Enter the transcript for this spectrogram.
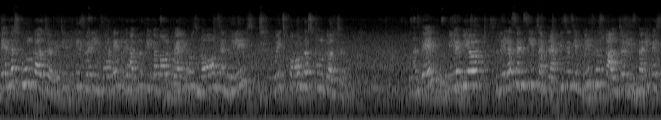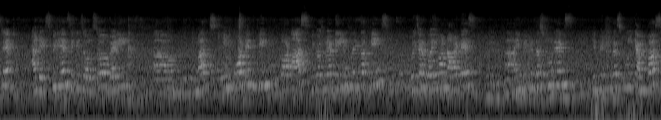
Then the school culture, it is, it is very important. We have to think about values, norms and beliefs which form the school culture. And then behavior, relationships and practices in which this culture is manifested and experience. It is also a very um, much important thing for us because we are dealing with the things which are going on nowadays uh, in between the students, in between the school campus.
